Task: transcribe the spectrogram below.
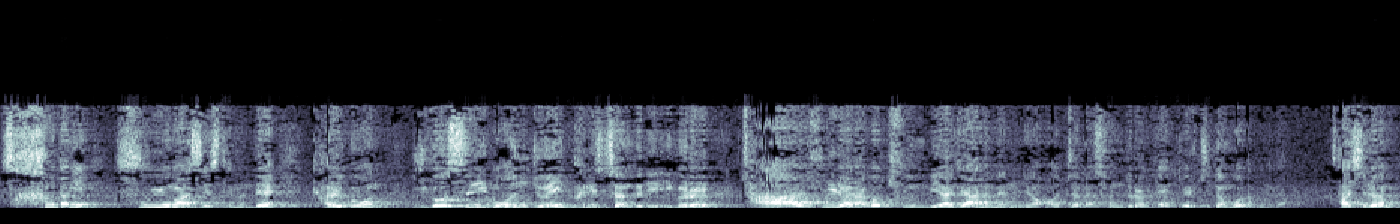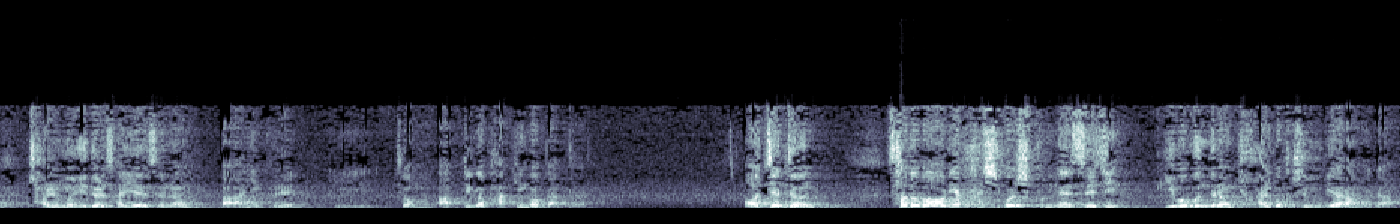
상당히 훌륭한 시스템인데 결국은 이것의 원조인 크리스천들이 이거를 잘 훈련하고 준비하지 않으면요 어쩌면 손들을 뺏길지도 모릅니다. 사실은 젊은이들 사이에서는 많이 그래 좀 앞뒤가 바뀐 것 같아요. 어쨌든 사도 바울이 하시고 싶은 메시지 이 부분들은 결국 준비하랍니다.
